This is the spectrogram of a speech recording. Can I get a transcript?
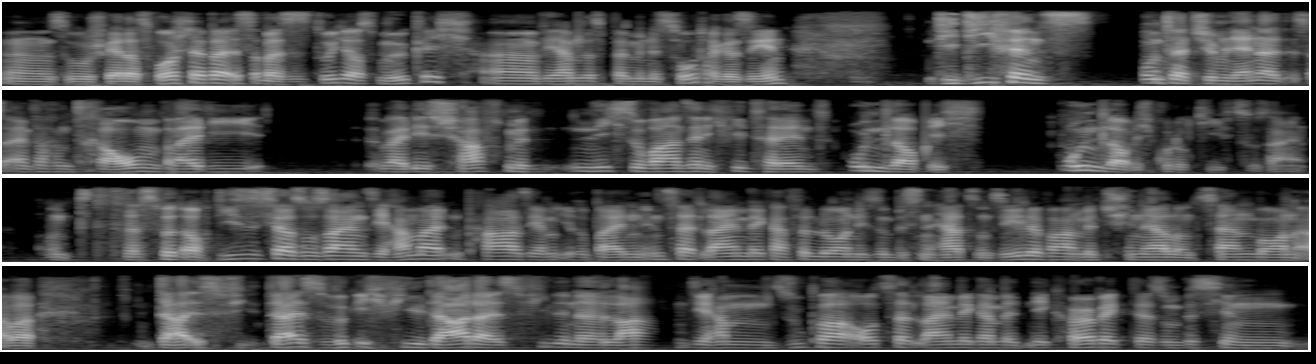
Äh, so schwer das vorstellbar ist, aber es ist durchaus möglich. Äh, wir haben das bei Minnesota gesehen. Die Defense unter Jim Leonard ist einfach ein Traum, weil die, weil die es schafft, mit nicht so wahnsinnig viel Talent unglaublich, unglaublich produktiv zu sein. Und das wird auch dieses Jahr so sein. Sie haben halt ein paar, sie haben ihre beiden Inside-Linebacker verloren, die so ein bisschen Herz und Seele waren mit Chanel und Sanborn, aber da ist, viel, da ist wirklich viel da, da ist viel in der Line. Die haben einen super Outside-Linebacker mit Nick Herbeck, der so ein bisschen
